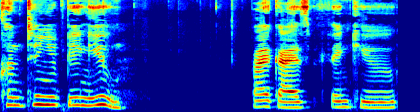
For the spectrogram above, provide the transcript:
continue being you. Bye guys. Thank you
